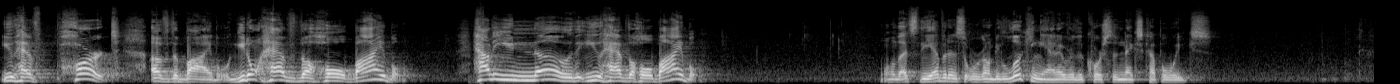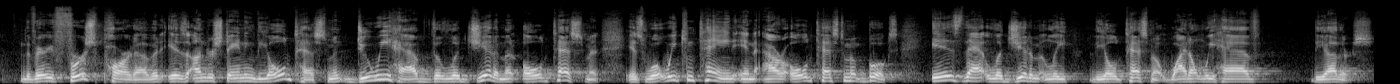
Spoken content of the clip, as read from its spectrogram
You have part of the Bible. You don't have the whole Bible. How do you know that you have the whole Bible? Well, that's the evidence that we're going to be looking at over the course of the next couple weeks. The very first part of it is understanding the Old Testament. Do we have the legitimate Old Testament? Is what we contain in our Old Testament books, is that legitimately the Old Testament? Why don't we have the others?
